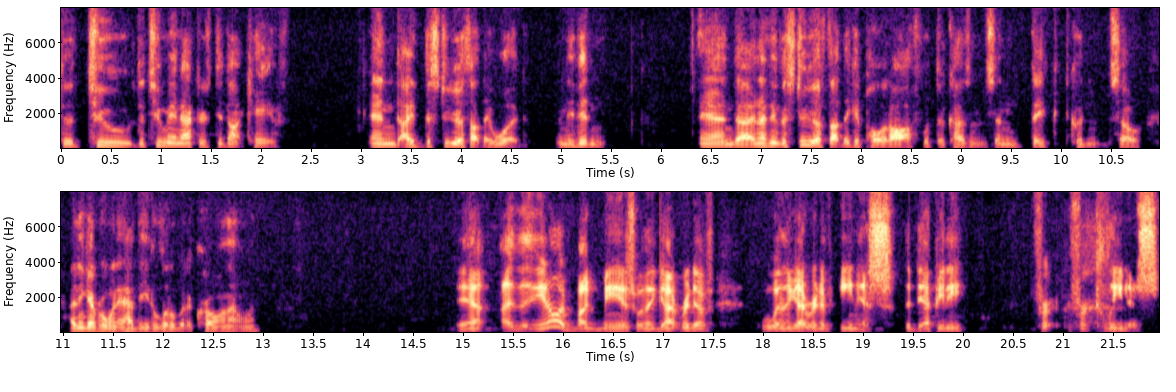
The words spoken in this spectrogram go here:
the two the two main actors did not cave, and I the studio thought they would, and they didn't. And uh, and I think the studio thought they could pull it off with the cousins, and they couldn't. So I think everyone had to eat a little bit of crow on that one. Yeah, I, you know what bugged me is when they got rid of when they got rid of Enos, the deputy, for for Cletus.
